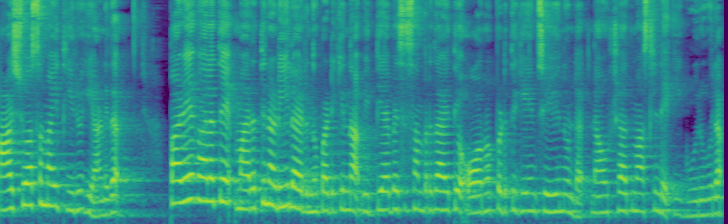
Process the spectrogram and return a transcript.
ആശ്വാസമായി തീരുകയാണിത്. പഴയ കാലത്തെ മരത്തിനടിയിലായിരുന്നു പഠിക്കുന്ന വിദ്യാഭ്യാസ സമ്പ്രദായത്തെ ഓർമ്മപ്പെടുത്തുകയും ചെയ്യുന്നുണ്ട് നൌഷാദ് മാസ്റ്റിന്റെ ഈ ഗുരുകുലം.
